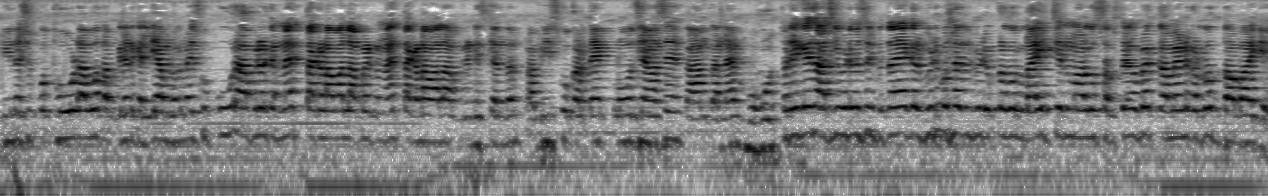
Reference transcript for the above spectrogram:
डीलरशिप को थोड़ा बहुत अपग्रेड कर लिया हम लोग इसको पूरा अपग्रेड करना है, तगड़ा वाला अपग्रेड करना है, तगड़ा वाला अपग्रेड इसके अंदर। अभी इसको करते हैं क्लोज यहाँ से, काम करना है बहुत। तो ठीक है, आज की वीडियो में सिर्फ़ इतना है। अगर वीडियो पसंद है तो वीडियो कर दो लाइक, चैनल मार दो सब्सक्राइब कमेंट कर दो दबा के।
